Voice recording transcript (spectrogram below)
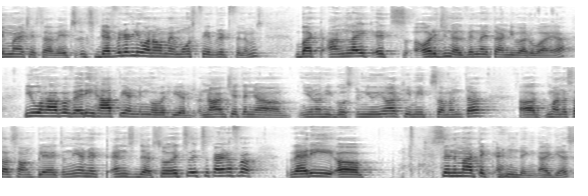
a match చేసావి it's it's definitely one of my most favourite films but unlike its original Vinnaithaandi Varuvaaya you have a very happy ending over here Nag Chaitanya you know he goes to New York he meet Samantha Manasa song play అవుతుంది and it ends there so it's it's kind of a very cinematic ending I guess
